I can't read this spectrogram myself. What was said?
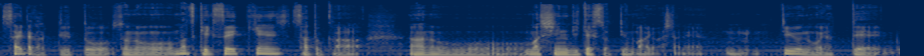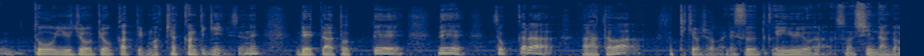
されたかっていうとそのまず血液検査とかあのまあ、心理テストっていうのもありましたね、うん。っていうのをやって、どういう状況かっていう、まあ、客観的にですよね、データを取って、でそこからあなたは適応障害ですとかいうようなその診断が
